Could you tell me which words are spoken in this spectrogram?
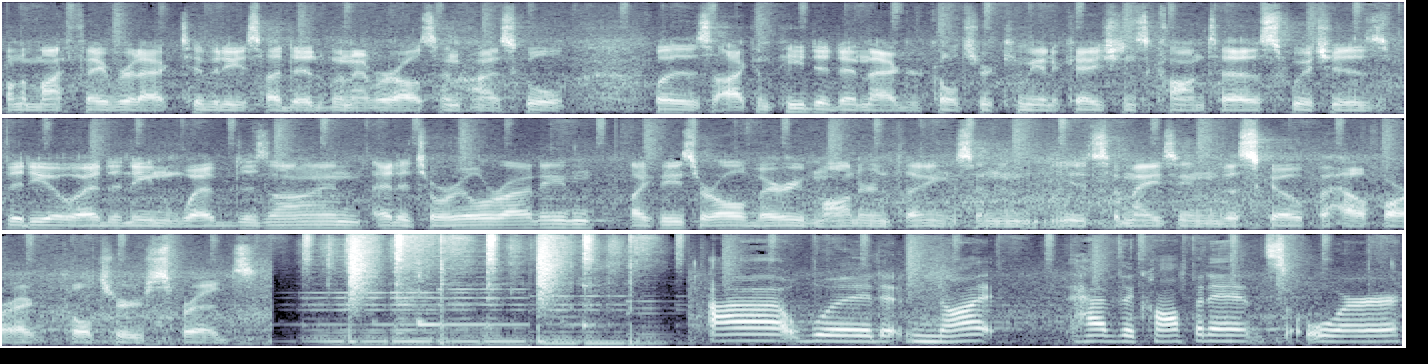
One of my favorite activities I did whenever I was in high school was I competed in the agriculture communications contest, which is video editing, web design, editorial writing. Like these are all very modern things, and it's amazing the scope of how far agriculture spreads. I would not have the confidence or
